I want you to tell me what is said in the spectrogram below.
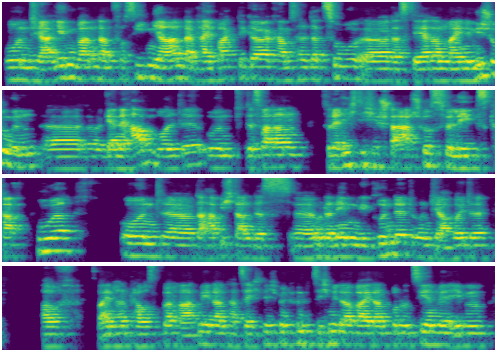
Und ja, irgendwann dann vor sieben Jahren beim Heilpraktiker kam es halt dazu, äh, dass der dann meine Mischungen äh, gerne haben wollte. Und das war dann so der richtige Startschuss für Lebenskraft pur. Und äh, da habe ich dann das äh, Unternehmen gegründet und ja, heute auf zweieinhalbtausend Quadratmetern tatsächlich mit 50 Mitarbeitern produzieren wir eben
